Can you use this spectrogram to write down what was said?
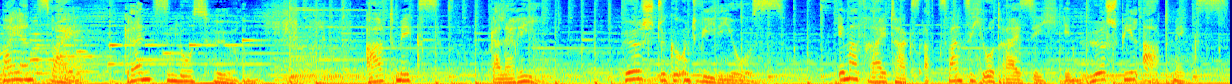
Bayern 2. Grenzenlos hören. Artmix. Galerie. Hörstücke und Videos. Immer freitags ab 20.30 Uhr im Hörspiel Artmix.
